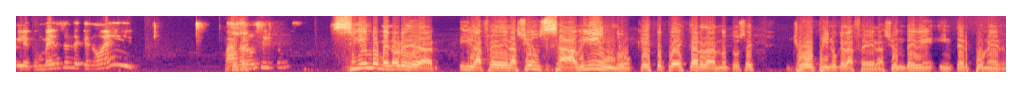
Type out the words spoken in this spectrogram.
le convencen de que no es, y pasaron síntomas. Siendo menores de edad y la federación sabiendo que esto puede estar dando, entonces yo opino que la federación debe interponer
